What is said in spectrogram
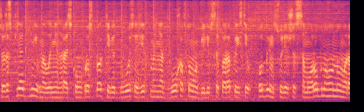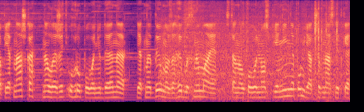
Через п'ять днів на Ленінградському проспекті відбулося зіткнення двох автомобілів сепаратистів. Один, судячи з саморобного номера п'ятнашка, належить угрупованню ДНР. Як не дивно, загиблих немає. Стан алкогольного сп'яніння пом'якшив наслідки.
